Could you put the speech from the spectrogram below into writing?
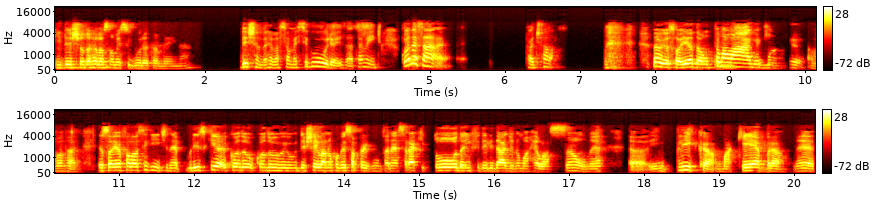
E deixando a relação mais segura também, né? Deixando a relação mais segura, exatamente. Quando essa. Pode falar. Não, eu só ia dar um. Tomar uma água aqui. Uma, à vontade. Eu só ia falar o seguinte, né? Por isso que quando, quando eu deixei lá no começo a pergunta, né? Será que toda infidelidade numa relação, né? Uh, implica uma quebra, né?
